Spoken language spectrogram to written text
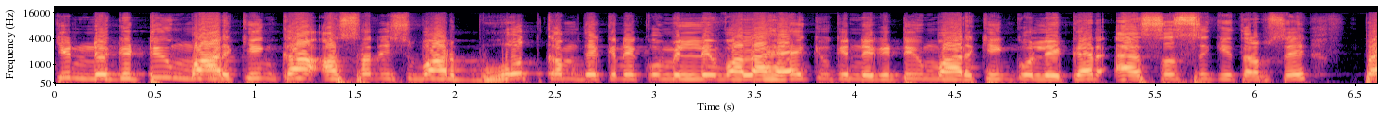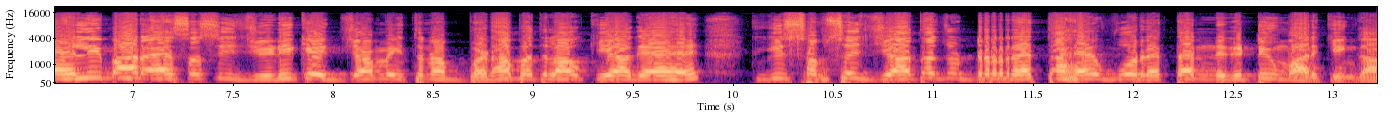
कि नेगेटिव मार्किंग का असर इस बार बहुत कम देखने को मिलने वाला है, क्योंकि नेगेटिव मार्किंग को लेकर एसएससी की तरफ़ से पहली बार एसएससी जीडी के एग्ज़ाम में इतना बड़ा बदलाव किया गया है, क्योंकि सबसे ज़्यादा जो डर रहता है वो रहता है नेगेटिव मार्किंग का।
